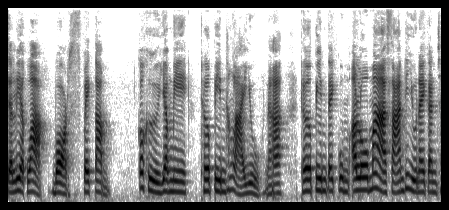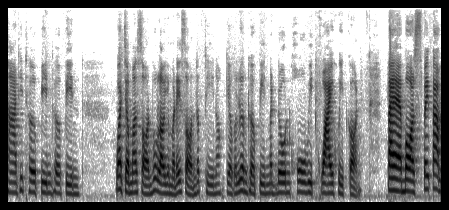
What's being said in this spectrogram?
จะเรียกว่าบอร์ดสเปกตรัมก็คือยังมีเทอร์ปีนทั้งหลายอยู่นะคะเทอร์ปีนในกลุ่มอะโลมาสารที่อยู่ในกัญชาที่เทอร์ปีนเทอร์ปีนว่าจะมาสอนพวกเรายังไม่ได้สอนสักทีเนาะเกี่ยวกับเรื่องเทอร์ปีนมันโดนโควิดควายขวิดก่อน แต่บอร์ดสเปกตรัม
